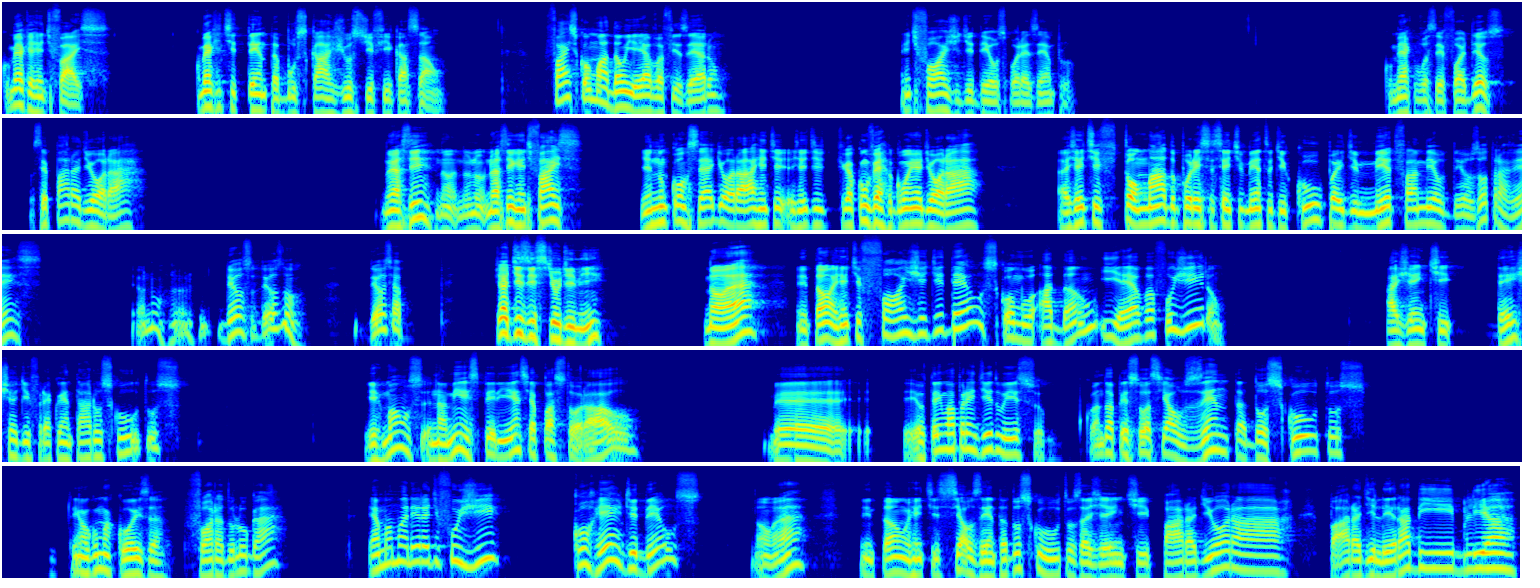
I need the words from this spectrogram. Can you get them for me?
como é que a gente faz? Como é que a gente tenta buscar justificação? Faz como Adão e Eva fizeram. A gente foge de Deus, por exemplo. Como é que você foge de Deus? Você para de orar. Não é assim? Não, não, não é assim que a gente faz? A gente não consegue orar, a gente, a gente fica com vergonha de orar. A gente, tomado por esse sentimento de culpa e de medo, fala: Meu Deus, outra vez? Eu não, Deus, Deus não, Deus já, já desistiu de mim, não é? Então a gente foge de Deus, como Adão e Eva fugiram. A gente deixa de frequentar os cultos. Irmãos, na minha experiência pastoral, é, eu tenho aprendido isso. Quando a pessoa se ausenta dos cultos, tem alguma coisa fora do lugar. É uma maneira de fugir, correr de Deus, não é? Então a gente se ausenta dos cultos, a gente para de orar, para de ler a Bíblia.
